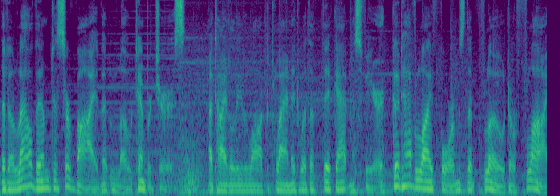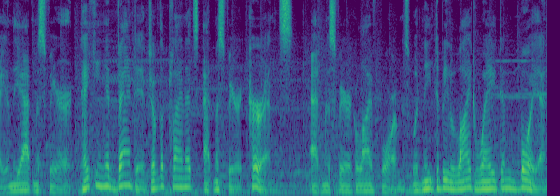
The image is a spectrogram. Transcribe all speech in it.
that allow them to survive at low temperatures. A tidally locked planet with a thick atmosphere could have life forms that float or fly in the atmosphere, taking advantage of the planet's atmospheric currents. Atmospheric life forms would need to be lightweight and buoyant,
